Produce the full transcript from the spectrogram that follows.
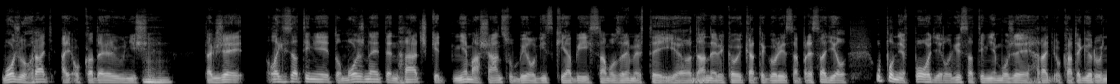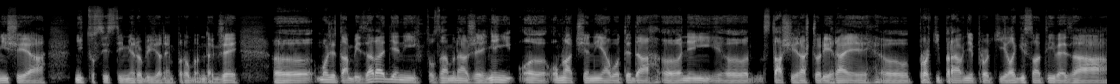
môžu hrať aj o kategóriu nižšie. Mm-hmm. Takže legislatívne je to možné, ten hráč, keď nemá šancu biologicky, aby samozrejme v tej eh, danej vekovej kategórie sa presadil, úplne v pohode legislatívne môže hrať o kategóriu nižšie a nikto si s tým nerobí žiaden problém. Takže uh, môže tam byť zaradený, to znamená, že není uh, omlačený, alebo teda uh, není uh, starší hráč, ktorý hraje uh, protiprávne proti legislatíve za uh,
